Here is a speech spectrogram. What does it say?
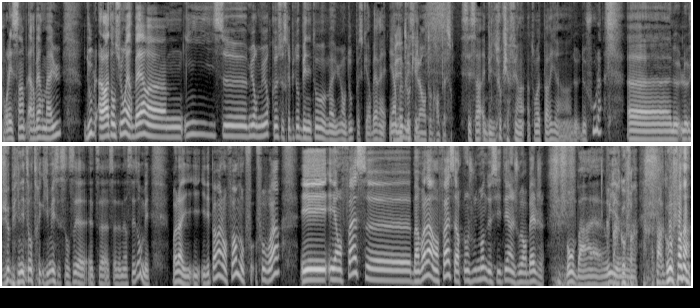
pour les simples, Herbert Mahu. Double. Alors attention, Herbert, euh, il se murmure que ce serait plutôt Beneteau Mahu en double parce qu'Herbert est, est un peu blessé. qui est là en tant que remplaçant. C'est ça. Et Beneteau qui a fait un, tournoi de Paris de, fou là. Euh, le, vieux Beneteau entre guillemets, c'est censé être sa, dernière saison, mais voilà, il, est pas mal en forme, donc faut, faut voir. Et, en face, euh, ben voilà, en face. Alors quand je vous demande de citer un joueur belge, bon bah oui, à part Goffin. à part Goffin,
